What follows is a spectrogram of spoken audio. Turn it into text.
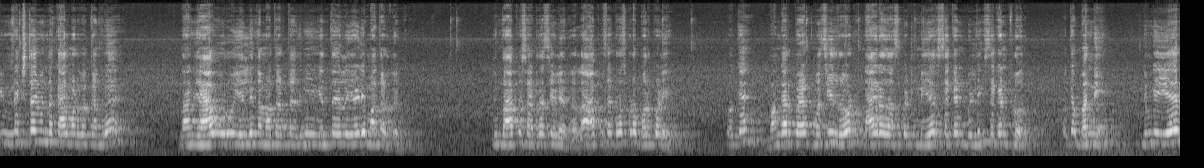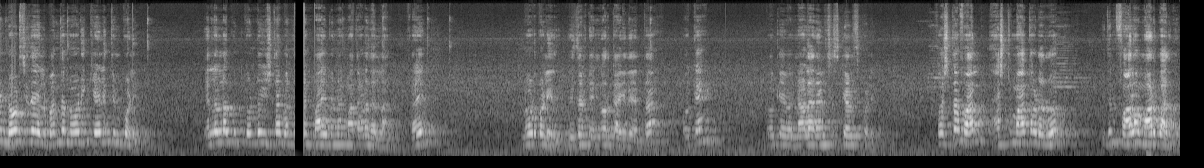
ಇನ್ನು ನೆಕ್ಸ್ಟ್ ಟೈಮಿಂದ ಕಾಲ್ ಮಾಡಬೇಕಂದ್ರೆ ನಾನು ಯಾವ ಊರು, ಎಲ್ಲಿಂದ ಮಾತಾಡ್ತಾ ಇದ್ದೀನಿ ಎಂತ ಎಲ್ಲ ಹೇಳಿ ಮಾತಾಡಬೇಕು. ನಿಮ್ದು ಆಫೀಸ್ ಅಡ್ರೆಸ್ ಹೇಳಿ ಅಂದ್ರಲ್ಲ, ಆಫೀಸ್ ಅಡ್ರೆಸ್ ಕೂಡ ಬರ್ಕೊಳ್ಳಿ. Okay Bangarpet Masjid road, Nagaraj hospital near second building second floor okay ಬನ್ನಿ. ನಿಮಗೆ ಏನು ಡೌಟ್ಸ್ ಇದೆ ಇಲ್ಲಿ ಬಂದು ನೋಡಿ ಕೇಳಿ ತಿಳ್ಕೊಳ್ಳಿ. ಎಲ್ಲೆಲ್ಲ ಕುತ್ಕೊಂಡು ಇಷ್ಟ ಬಂದಾಗ ಬಾಯಿ ಬಂದಾಗ ಮಾತಾಡೋದಲ್ಲ ರೈಟ್ ನೋಡ್ಕೊಳ್ಳಿ ರಿಸಲ್ಟ್ ಹೆಂಗೆ ವರ್ಕ್ ಆಗಿದೆ ಅಂತ. ಓಕೆ ಓಕೆ ಇವಾಗ ನಾಳೆ ಅನಾಲಿಸಿಸ್ ಕೇಳಿಸ್ಕೊಳ್ಳಿ. ಫಸ್ಟ್ ಆಫ್ ಆಲ್ ಅಷ್ಟು ಮಾತಾಡೋರು ಇದನ್ನು ಫಾಲೋ ಮಾಡಬಾರ್ದು.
